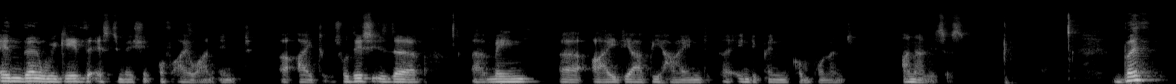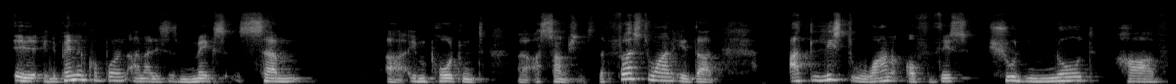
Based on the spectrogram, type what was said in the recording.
and then we get the estimation of I1 and uh, I2. So this is the uh, main uh, idea behind independent component analysis. But independent component analysis makes some uh, important uh, assumptions. The first one is that at least one of these should not have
